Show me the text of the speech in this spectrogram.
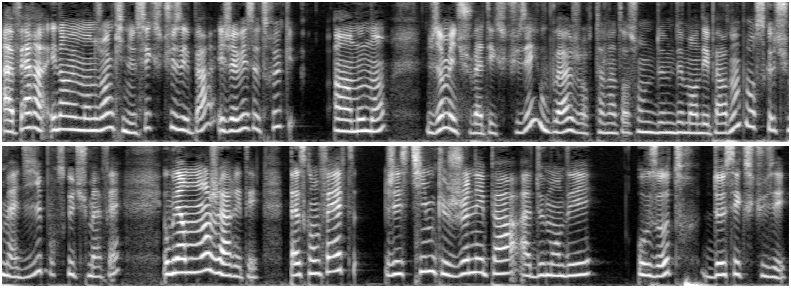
affaire à énormément de gens qui ne s'excusaient pas et j'avais ce truc à un moment de dire mais tu vas t'excuser ou pas? Genre t'as l'intention de me demander pardon pour ce que tu m'as dit, pour ce que tu m'as fait. Et au bout d'un moment, j'ai arrêté. Parce qu'en fait, j'estime que je n'ai pas à demander aux autres de s'excuser.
